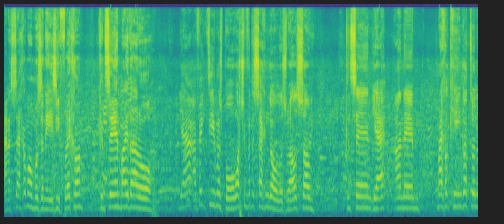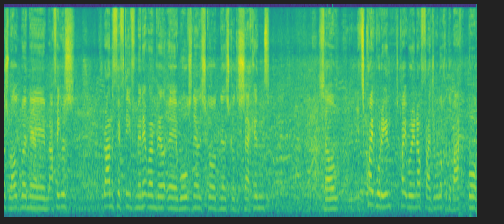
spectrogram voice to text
and the second one was an easy flick on. Concerned by that, or? Yeah, I think Digne was ball watching for the second goal as well, so concerned, yeah. And um, Michael Keane got done as well when um, I think it was around the 15th minute when uh, Wolves nearly scored, nearly scored the second. So it's quite worrying. It's quite worrying how fragile we look at the back. But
